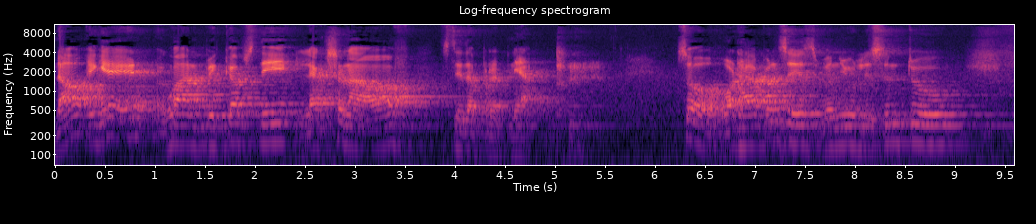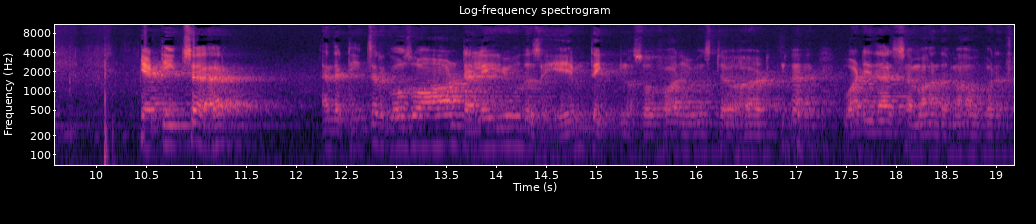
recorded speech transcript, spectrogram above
Now again, Bhagavan picks up the Lakshana of Sthita Prajna. so, what happens is when you listen to a teacher and the teacher goes on telling you the same thing. You know, so far you must have heard what is that Samadhama Uparati.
